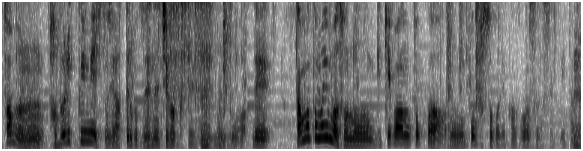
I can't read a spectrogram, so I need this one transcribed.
多分パブリックイメージとやってること全然違くて、うんうんうん本当は。でたまたま今その劇版とかポップスとかで関わらさせていただい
